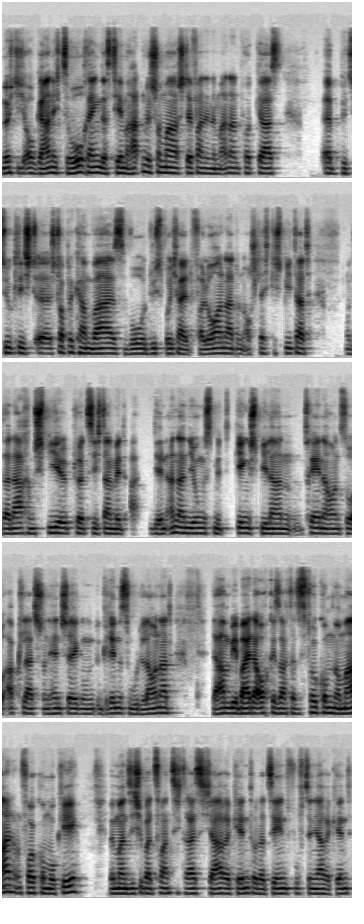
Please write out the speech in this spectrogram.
möchte ich auch gar nicht zu hoch hängen. Das Thema hatten wir schon mal, Stefan, in einem anderen Podcast. Äh, bezüglich äh, Stoppelkamp war es, wo Duisburg halt verloren hat und auch schlecht gespielt hat und danach im Spiel plötzlich dann mit den anderen Jungs, mit Gegenspielern, Trainer und so abklatscht und Handshake und grinst und gute Laune hat. Da haben wir beide auch gesagt, das ist vollkommen normal und vollkommen okay, wenn man sich über 20, 30 Jahre kennt oder 10, 15 Jahre kennt,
